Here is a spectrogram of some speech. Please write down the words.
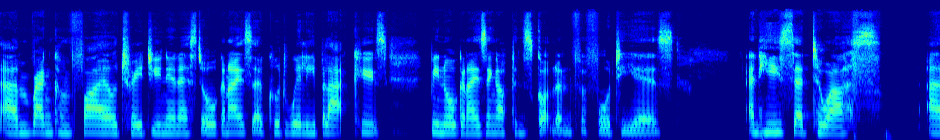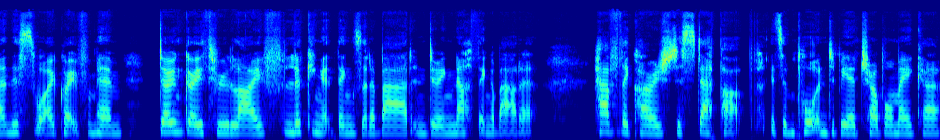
um, rank and file trade unionist organizer called Willie Black, who's been organizing up in Scotland for 40 years. And he said to us, and this is what I quote from him don't go through life looking at things that are bad and doing nothing about it. Have the courage to step up. It's important to be a troublemaker.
